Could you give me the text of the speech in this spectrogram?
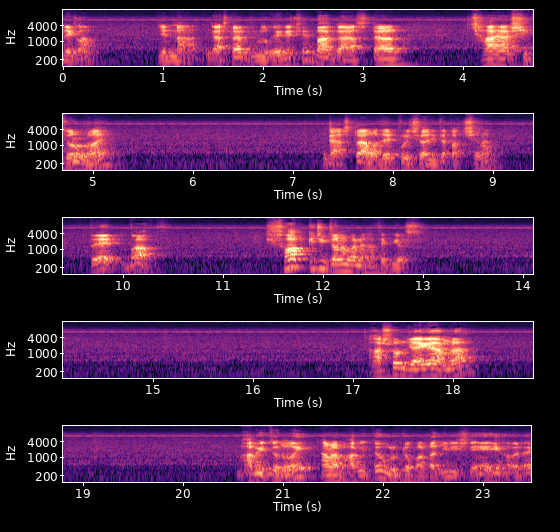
দেখলাম যে না, গাছটা বুড়ো হয়ে গেছে বা গাছটার ছায়া শীতল নয়। গাছটা আমাদের পরিচয় দিতে পারছে না। তো বা সব কিছু জনগণের হাতে বিয়স। আসল জায়গায় আমরা ভাবিত নই, আমরা ভাবিত উল্টো পাল্টা জিনিস নিয়ে এই হবে না,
